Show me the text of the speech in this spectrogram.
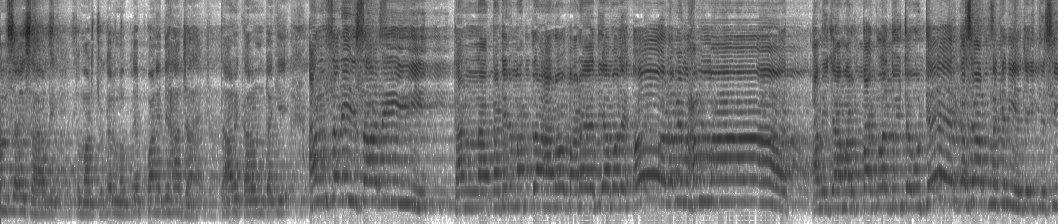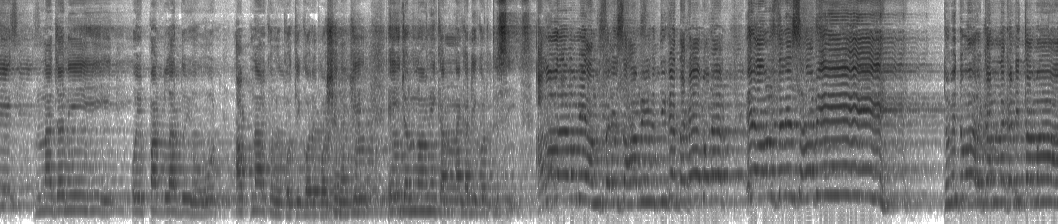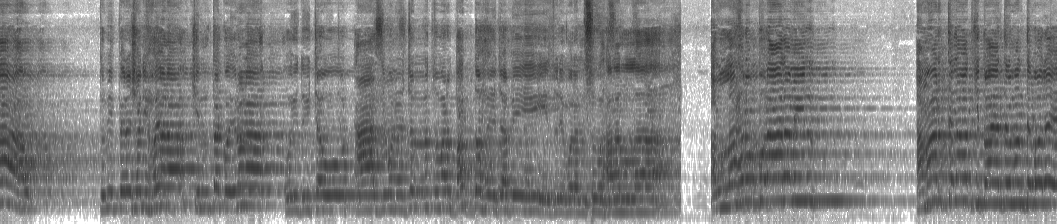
আনসারি সাহাবি, তোমার চোখের মধ্যে পানি দেখা যায়। তার কারণটা কি? আনসারি সাহাবি কান্না কাটির মাত্রা আরও বাড়ায় দিয়া বলে, ও নবী মোহাম্মদ, আমি যে আমার পাগলা দুইটা উঠের কাছে আপনাকে নিয়ে যাইতেছি, না জানি ওই পাগলা দুই উঠ আপনার কোনো ক্ষতি করে বসে নাকি? এই জন্য আমি কান্নাকাটি করতেছি। আল্লাহ নবী আনসারি সাহাবির দিকে তাকায় বলে, এ আনসারি সাহাবি, তুমি তোমার কান্নাকাটি থামাও। তুমি পেরেশানি হয় না, চিন্তা করো না। ওই দুইটা উট আজীবনের জন্য তোমার বাধ্য হয়ে যাবে। জুড়ে বলেন, সুবহানাল্লাহ। আল্লাহ রব্বুল আলামিন আমার তেলাওয়াত কি আয়াতের মধ্যে বলে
